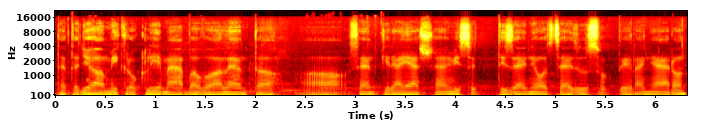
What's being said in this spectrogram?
Tehát egy olyan mikroklímában van lent a, a Szent Király ásványvíz, hogy 18 Celsius fok télen-nyáron,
